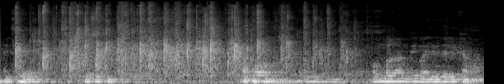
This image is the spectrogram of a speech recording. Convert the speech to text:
thank you അപ്പോൾ ഒമ്പതാം തീയതി വനിതയിൽ കാണാം.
